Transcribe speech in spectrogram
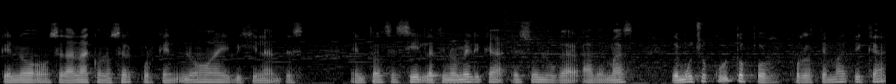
que no se dan a conocer porque no hay vigilantes. Entonces sí, Latinoamérica es un lugar además de mucho culto por, por la temática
